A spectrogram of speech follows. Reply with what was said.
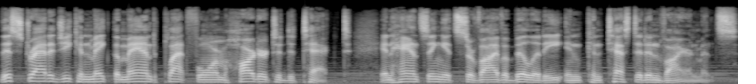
This strategy can make the manned platform harder to detect, enhancing its survivability in contested environments.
